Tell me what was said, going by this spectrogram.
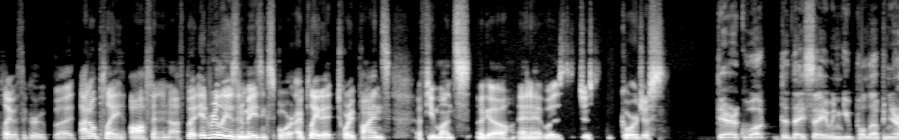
play with a group, but I don't play often enough. But it really is an amazing sport. I played at Torrey Pines a few months ago, and it was just gorgeous. Derek, what did they say when you pulled up in your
